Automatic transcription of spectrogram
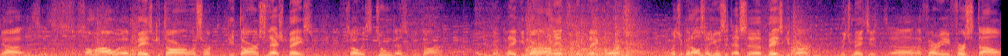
yeah, it's, it's, somehow a bass guitar or sort of guitar slash bass. So it's tuned as a guitar. You can play guitar on it, you can play chords, but you can also use it as a bass guitar which makes it uh, a very versatile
